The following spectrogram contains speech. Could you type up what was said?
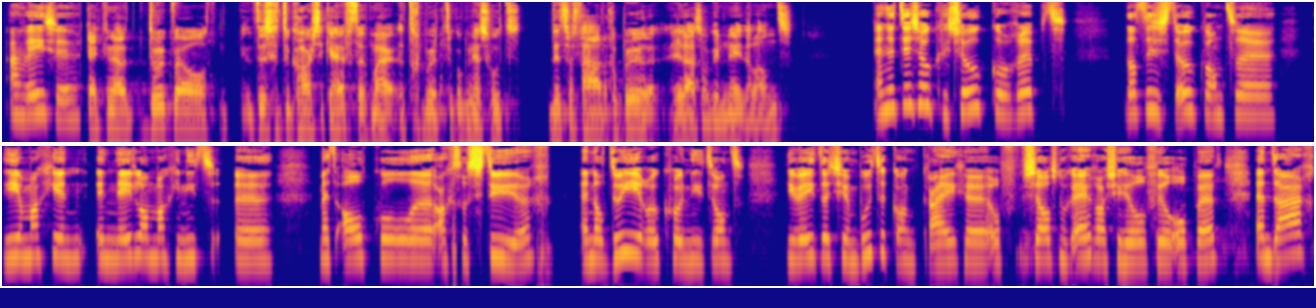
aanwezig. Kijk, nou doe ik wel. Het is natuurlijk hartstikke heftig, maar het gebeurt natuurlijk ook net zo goed. Dit soort verhalen gebeuren helaas ook in Nederland. En het is ook zo corrupt. Dat is het ook, want uh, hier mag je in, in Nederland mag je niet uh, met alcohol uh, achter het stuur. En dat doe je hier ook gewoon niet, want je weet dat je een boete kan krijgen. Of zelfs nog erger als je heel veel op hebt. En daar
